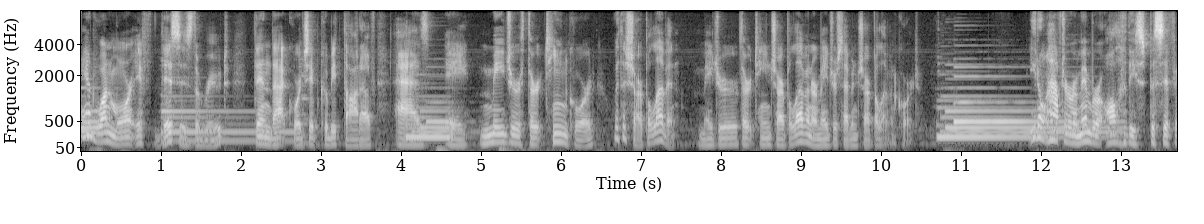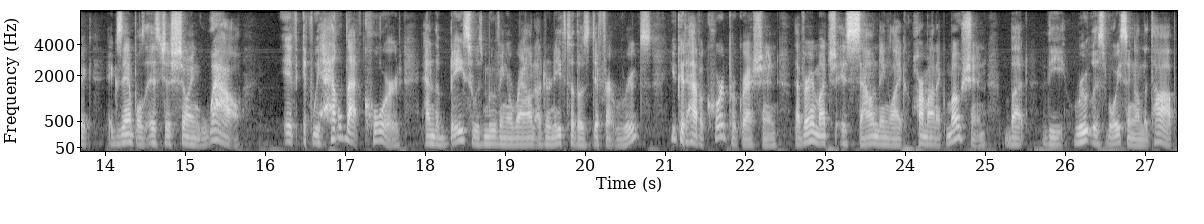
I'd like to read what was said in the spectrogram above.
And one more, if this is the root, then that chord shape could be thought of as a major 13 chord with a sharp 11. Major 13 sharp 11 or major 7 sharp 11 chord. You don't have to remember all of these specific examples. It's just showing, wow, if, if we held that chord and the bass was moving around underneath to those different roots, you could have a chord progression that very much is sounding like harmonic motion, but the rootless voicing on the top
